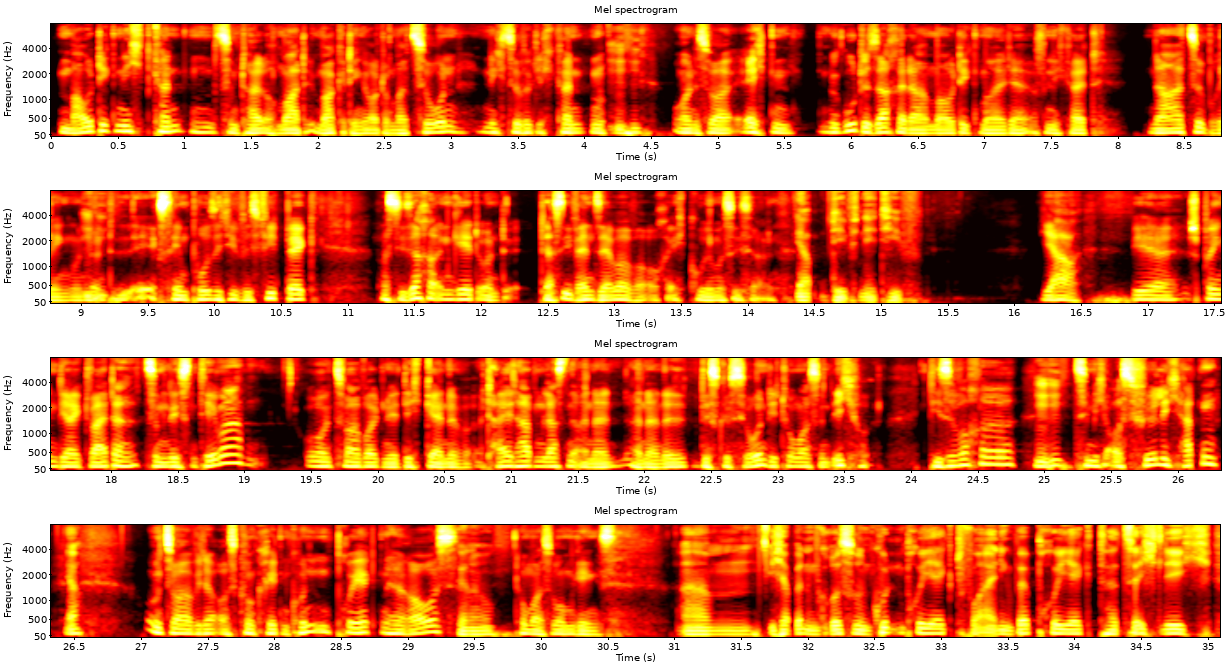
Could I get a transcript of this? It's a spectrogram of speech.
Mautic nicht kannten, zum Teil auch Marketing-Automation nicht so wirklich kannten. Mhm. Und es war echt ein, eine gute Sache, da Mautic mal der Öffentlichkeit nahezubringen und, mhm. und extrem positives Feedback, was die Sache angeht. Und das Event selber war auch echt cool, muss ich sagen. Ja, definitiv. Ja, wir springen direkt weiter zum nächsten Thema. Und zwar wollten wir dich gerne teilhaben lassen an einer, an einer Diskussion, die Thomas und ich diese Woche mhm. ziemlich ausführlich hatten. Ja. Und zwar wieder aus konkreten Kundenprojekten heraus. Genau. Thomas, worum ging es? Ähm, ich habe in einem größeren Kundenprojekt, vor allen Dingen Webprojekt, tatsächlich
